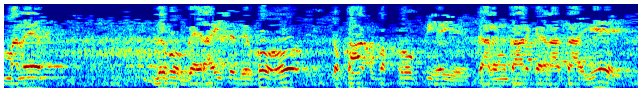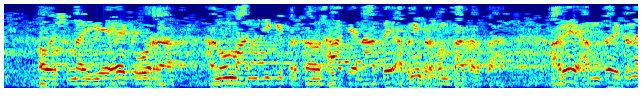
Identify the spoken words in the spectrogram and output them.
माने देखो, गहराई से देखो तो काक वक्रोक्ति है ये अलंकार कहलाता है ये। और इसमें ये है कि वो हनुमान जी की प्रशंसा के नाते अपनी प्रशंसा करता है। अरे, हम तो इतने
